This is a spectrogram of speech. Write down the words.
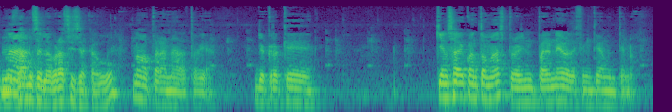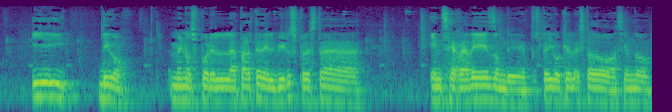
nos No. damos el abrazo y se acabó? No, para nada todavía. Yo creo que... Quién sabe cuánto más, pero para enero definitivamente no. Y digo, menos por el- la parte del virus, por esta encerradez donde, pues te digo que he estado haciendo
